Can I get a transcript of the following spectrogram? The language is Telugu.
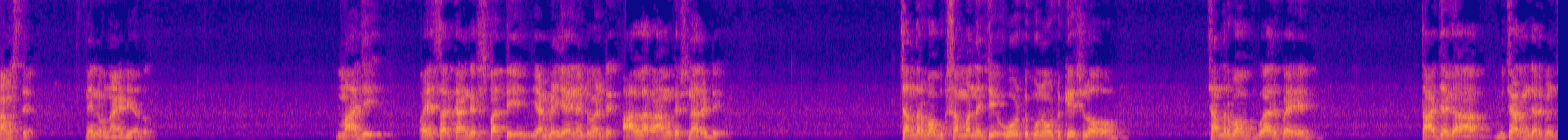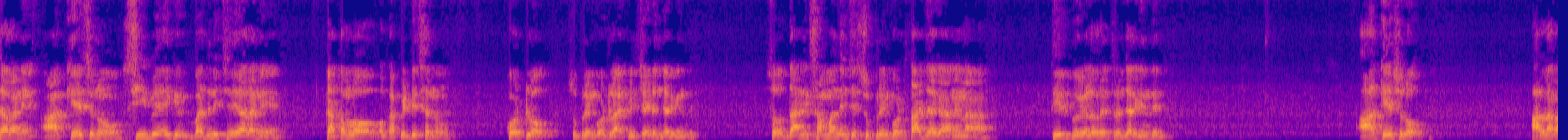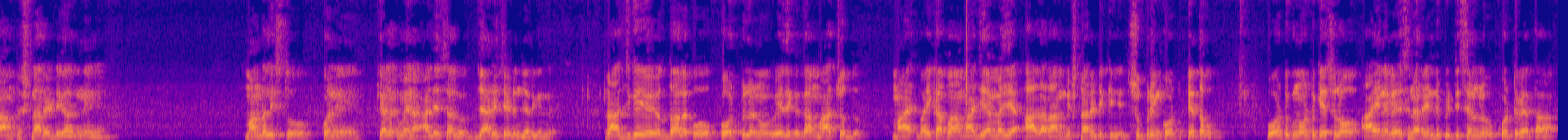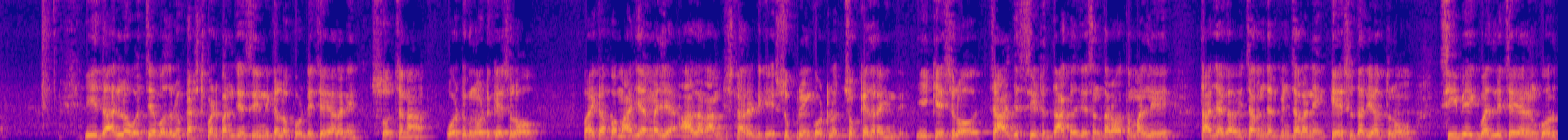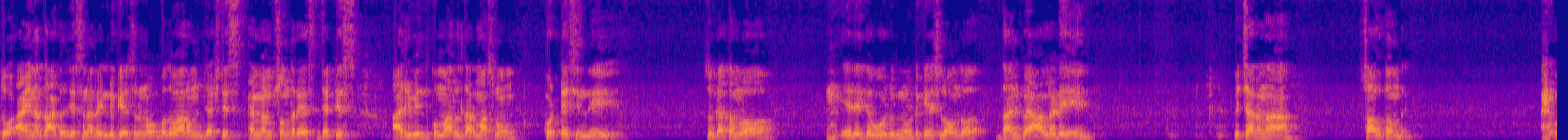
నమస్తే నేను నాయుడు యాదవ్. మాజీ వైఎస్ఆర్ కాంగ్రెస్ పార్టీ ఎమ్మెల్యే అయినటువంటి ఆళ్ళ రామకృష్ణారెడ్డి చంద్రబాబుకు సంబంధించి ఓటుకు నోటు కేసులో చంద్రబాబు గారిపై తాజాగా విచారణ జరిపించాలని ఆ కేసును సిబిఐకి బదిలీ చేయాలని గతంలో ఒక పిటిషన్ కోర్టులో సుప్రీంకోర్టులో అప్పీల్ చేయడం జరిగింది. సో దానికి సంబంధించి సుప్రీంకోర్టు తాజాగా నిన్న తీర్పు వెలువరించడం జరిగింది. ఆ కేసులో ఆళ్ళ రామకృష్ణారెడ్డి గారిని మందలిస్తూ కొన్ని కీలకమైన ఆదేశాలు జారీ చేయడం జరిగింది. రాజకీయ యుద్ధాలకు కోర్టులను వేదికగా మార్చొద్దు. మా వైకాపా మాజీ ఎమ్మెల్యే ఆళ్ళ రామకృష్ణారెడ్డికి సుప్రీంకోర్టు కితవు. ఓటుకు నోటు కేసులో ఆయన వేసిన రెండు పిటిషన్లు కొట్టివేత. ఈ దారిలో వచ్చే బదులు కష్టపడి పనిచేసి ఎన్నికల్లో పోటీ చేయాలని సూచన. ఓటుకు నోటు కేసులో వైకాపా మాజీ ఎమ్మెల్యే ఆళ్ళ రామకృష్ణారెడ్డికి సుప్రీంకోర్టులో చొక్కెదురైంది ఈ కేసులో ఛార్జ్ షీట్ దాఖలు చేసిన తర్వాత మళ్ళీ తాజాగా విచారణ జరిపించాలని కేసు దర్యాప్తును సిబిఐకి బదిలీ చేయాలని కోరుతూ ఆయన దాఖలు చేసిన రెండు కేసులను బుధవారం justice M M Sundaresh justice Aravind కుమార్ల ధర్మాసనం కొట్టేసింది. సో గతంలో ఏదైతే ఓటుకు నోటు కేసులో ఉందో దానిపై ఆల్రెడీ విచారణ సాగుతోంది.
